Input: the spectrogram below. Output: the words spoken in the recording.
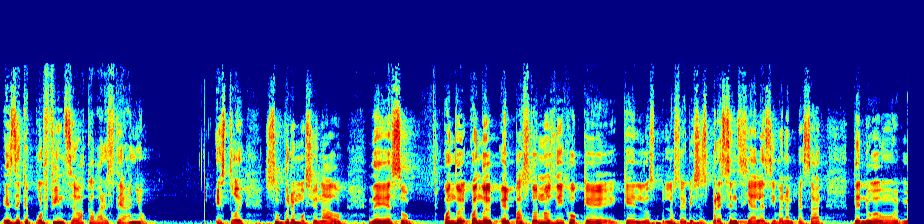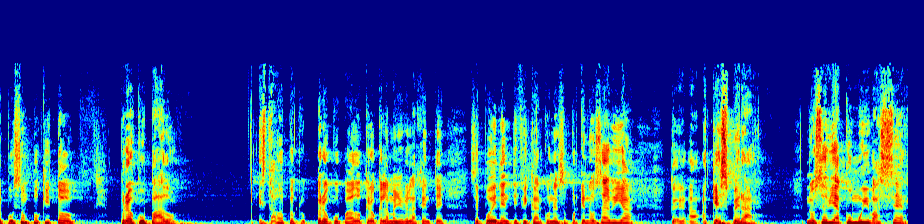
es de que por fin se va a acabar este año. Estoy súper emocionado de eso. Cuando, cuando el, pastor nos dijo que, que los, los servicios presenciales iban a empezar de nuevo, me puse un poquito preocupado estaba preocupado, creo que la mayoría de la gente se puede identificar con eso, porque no sabía a, qué esperar, no sabía cómo iba a ser.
